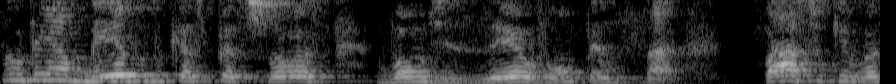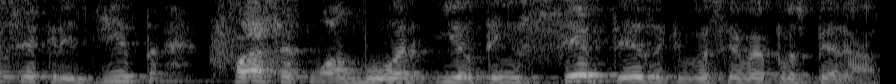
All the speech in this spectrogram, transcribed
não tenha medo do que as pessoas vão dizer ou vão pensar. Faça o que você acredita, faça com amor e eu tenho certeza que você vai prosperar.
